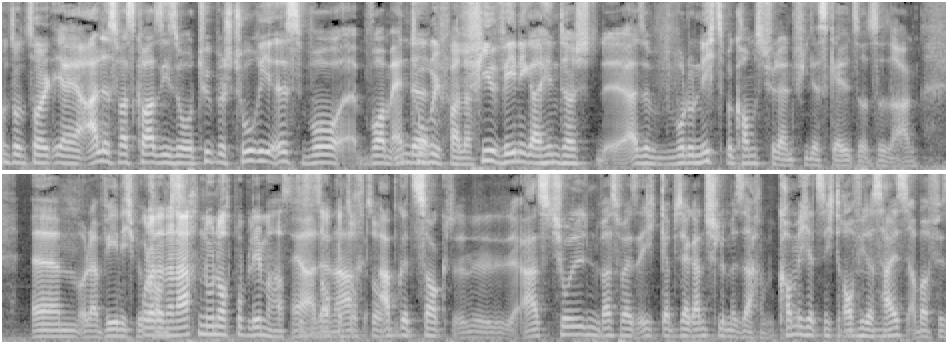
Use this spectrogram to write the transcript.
und so ein Zeug. Ja, ja, alles, was quasi so typisch Touri ist, wo, wo am Ende viel weniger hinter, also wo du nichts bekommst für dein vieles Geld sozusagen. Ähm, oder wenig bekommst. Oder danach nur noch Probleme hast. Das ja, danach so. abgezockt, äh, hast Schulden, was weiß ich, gab es ja ganz schlimme Sachen. Komme ich jetzt nicht drauf, wie das mhm. heißt, aber für,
